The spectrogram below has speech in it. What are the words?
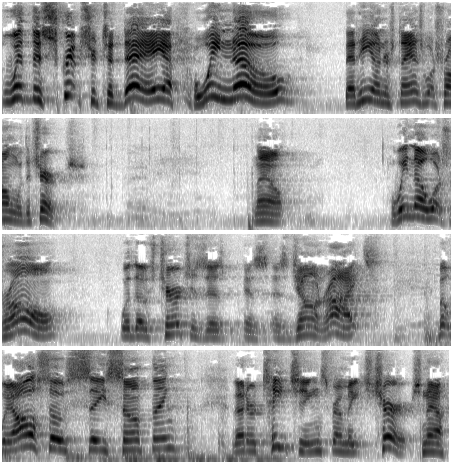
with this scripture today, we know that he understands what's wrong with the church. Now, we know what's wrong with those churches as, as, as John writes, but we also see something that are teachings from each church. Now,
